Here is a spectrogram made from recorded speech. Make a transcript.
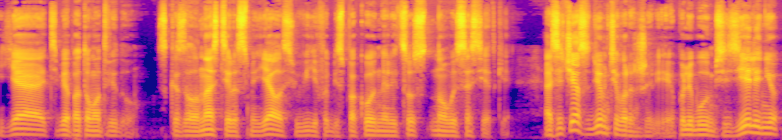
«Я тебя потом отведу», – сказала Настя и рассмеялась, увидев обеспокоенное лицо новой соседки. «А сейчас идемте в оранжерею, полюбуемся зеленью,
